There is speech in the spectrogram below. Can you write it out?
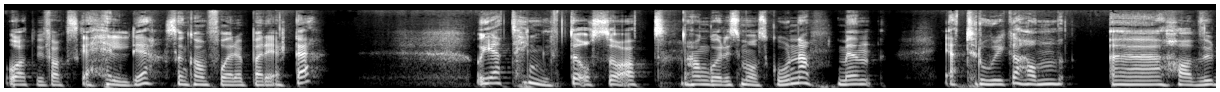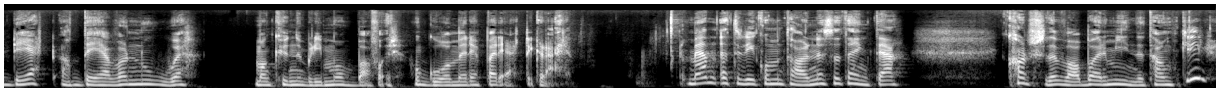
og at vi faktisk er heldige som kan få reparert det. Og jeg tenkte også at han går i småskolen, da, men jeg tror ikke han uh, har vurdert at det var noe man kunne bli mobba for. Å gå med reparerte klær. Men etter de kommentarene så tenkte jeg kanskje det var bare mine tanker?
